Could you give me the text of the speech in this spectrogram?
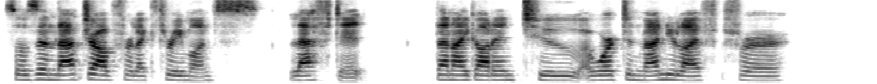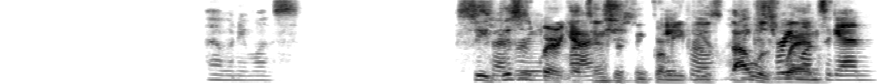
so I was in that job for like three months, left it. Then I got into, I worked in Manulife for how many months? See, this is where it gets March, interesting for me because that was three months when again.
